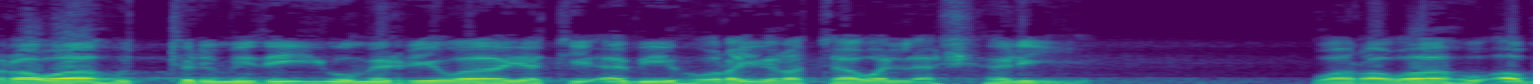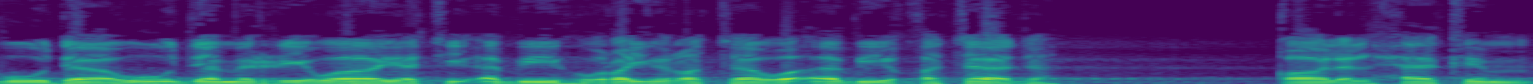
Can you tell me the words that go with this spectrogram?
رواه الترمذي من رواية أبي هريرة والأشهلي ورواه أبو داود من رواية أبي هريرة وأبي قتادة. قال الحاكم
